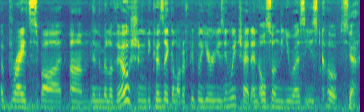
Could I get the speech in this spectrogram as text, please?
a bright spot um, in the middle of the ocean because like a lot of people here are using WeChat, and also on the U.S. East Coast. Yeah.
